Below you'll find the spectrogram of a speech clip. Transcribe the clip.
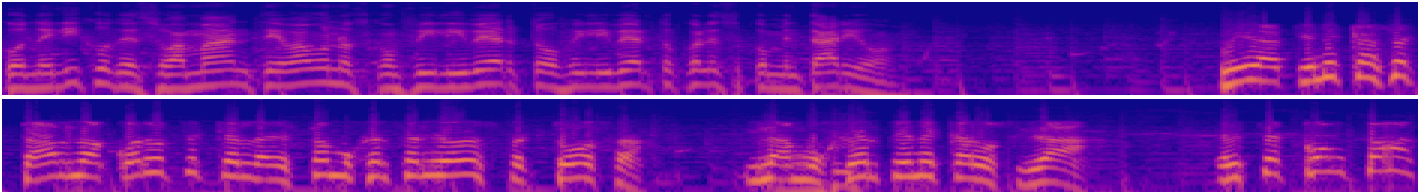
con el hijo de su amante. Vámonos con Filiberto. Filiberto, ¿cuál es su comentario? Mira, tiene que aceptarlo. Acuérdate que la- esta mujer salió defectuosa y la mujer tiene carosidad. Este compa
